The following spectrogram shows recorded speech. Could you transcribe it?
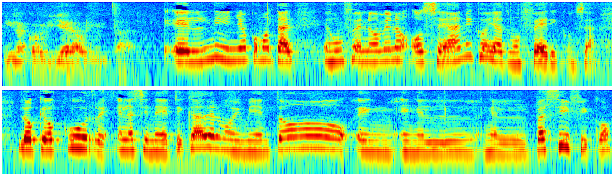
y la cordillera oriental. El niño como tal es un fenómeno oceánico y atmosférico, o sea, lo que ocurre en la cinética del movimiento en, el, en el, Pacífico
